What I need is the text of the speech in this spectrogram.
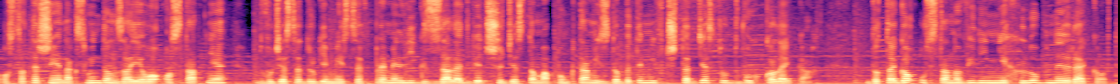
Ostatecznie jednak Swindon zajęło ostatnie, 22 miejsce w Premier League z zaledwie 30 punktami zdobytymi w 42 kolejkach. Do tego ustanowili niechlubny rekord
